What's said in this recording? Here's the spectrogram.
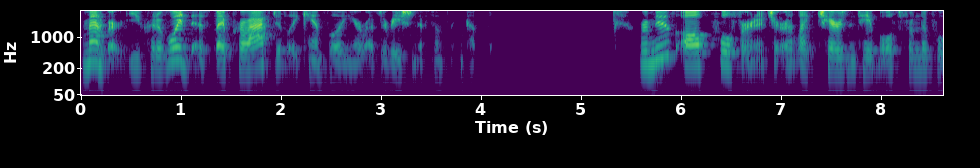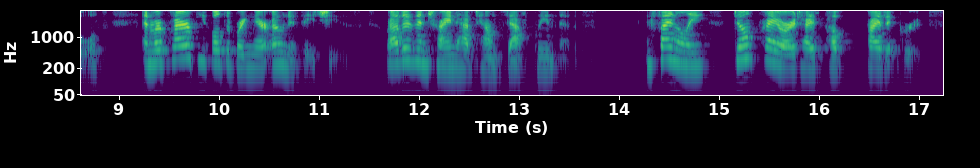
Remember, you could avoid this by proactively canceling your reservation if something comes up. Remove all pool furniture, like chairs and tables, from the pools, and require people to bring their own if they choose, rather than trying to have town staff clean those. And finally, don't prioritize private groups,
